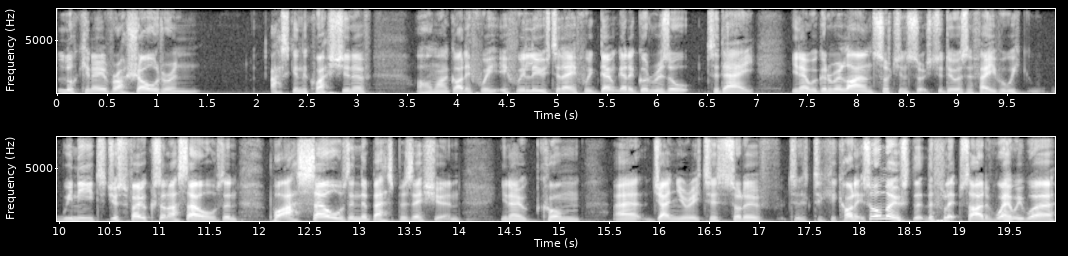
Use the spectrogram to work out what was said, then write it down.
looking over our shoulder and asking the question of, oh my God, if we if we lose today, if we don't get a good result today, you know, we're going to rely on such and such to do us a favour. We we need to just focus on ourselves and put ourselves in the best position. You know, come uh, January to sort of to, to kick on. It's almost the, the flip side of where we were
